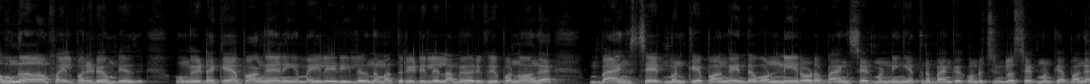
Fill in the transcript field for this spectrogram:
அவங்களெல்லாம் ஃபைல் பண்ணிடவே முடியாது. உங்ககிட்ட கேட்பாங்க நீங்கள் மெயில் ஐடியிலேருந்து மற்ற டீட்டெயில் எல்லாமே வெரிஃபை பண்ணுவாங்க. பேங்க் ஸ்டேட்மெண்ட் கேட்பாங்க. இந்த ஒன் இயரோட பேங்க் ஸ்டேட்மெண்ட் நீங்கள் எத்தனை பேங்க் அக்கௌண்ட் வச்சுருங்களோ ஸ்டேட்மெண்ட் கேட்பாங்க.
